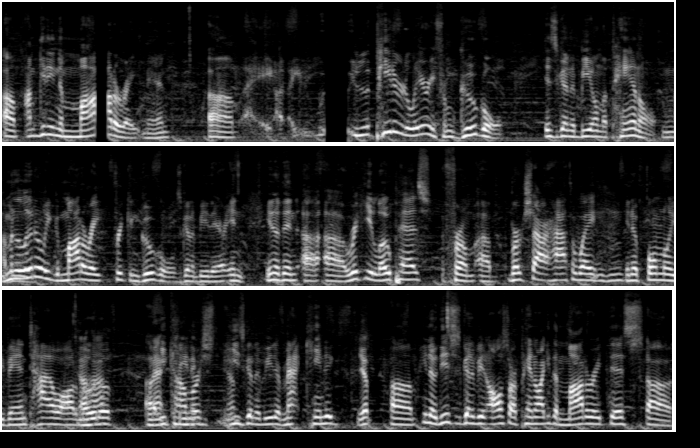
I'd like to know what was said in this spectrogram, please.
um, I'm getting to moderate, man. Um, I- I- Peter Leary from Google is going to be on the panel. I'm going to literally moderate freaking Google is going to be there. And, you know, then uh, uh, Ricky Lopez from uh, Berkshire Hathaway, you know, formerly Van Tuyl Automotive. Uh, e-commerce. Koenig, yep. He's going to be there. Matt Koenig. Yep. Um, you know, this is going to be an all-star panel. I get to moderate this. Uh,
